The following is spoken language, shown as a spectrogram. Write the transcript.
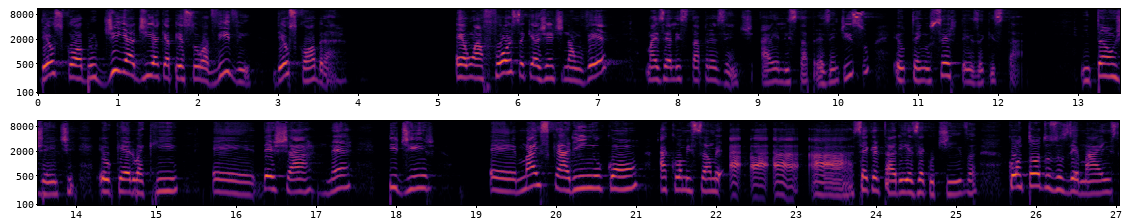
Deus cobra o dia a dia que a pessoa vive, Deus cobra. É uma força que a gente não vê, mas ela está presente. A Ele está presente. Isso eu tenho certeza que está. Então, gente, eu quero aqui é, deixar, né, pedir é, mais carinho com a comissão, a, a, a, secretaria executiva, com todos os demais,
